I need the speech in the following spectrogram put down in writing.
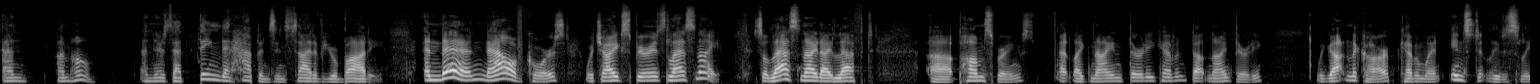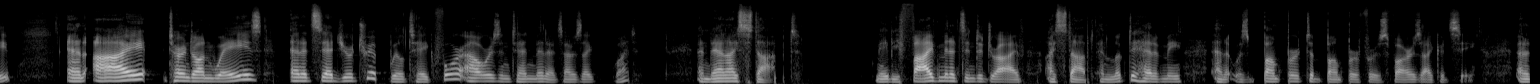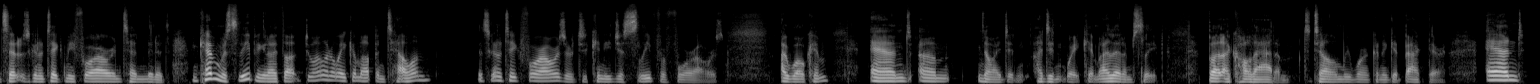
And I'm home. And there's that thing that happens inside of your body. And then, now, of course, which I experienced last night. So last night I left uh, Palm Springs at like 9.30, Kevin, about 9.30. We got in the car. Kevin went instantly to sleep. And I turned on Waze and it said, Your trip will take four hours and 10 minutes. I was like, What? And then I stopped. Maybe five minutes into drive, I stopped and looked ahead of me, and it was bumper to bumper for as far as I could see. And it said it was going to take me four hours and 10 minutes. And Kevin was sleeping, and I thought, Do I want to wake him up and tell him it's going to take four hours, or can he just sleep for four hours? I woke him, and um, no, I didn't. I didn't wake him. I let him sleep. But I called Adam to tell him we weren't going to get back there. And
